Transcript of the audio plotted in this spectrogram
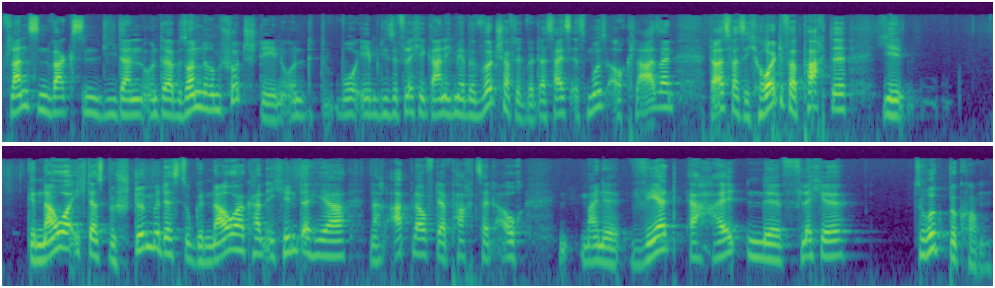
Pflanzen wachsen, die dann unter besonderem Schutz stehen und wo eben diese Fläche gar nicht mehr bewirtschaftet wird. Das heißt, es muss auch klar sein, das, was ich heute verpachte, je genauer ich das bestimme, desto genauer kann ich hinterher nach Ablauf der Pachtzeit auch meine werterhaltende Fläche zurückbekommen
